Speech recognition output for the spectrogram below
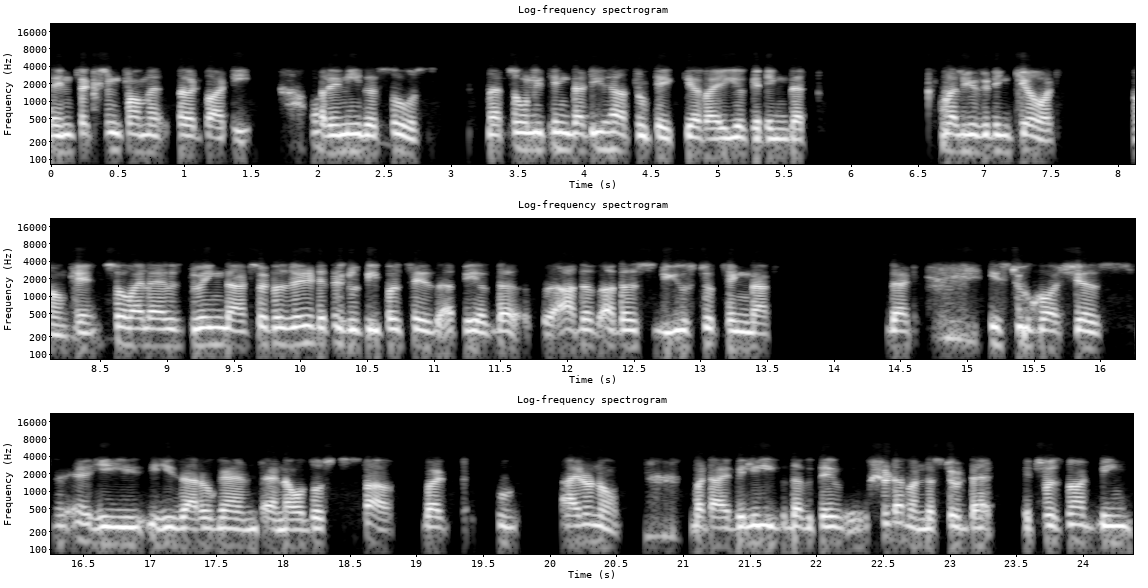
infection from a third party or any other source. That's the only thing that you have to take care while you're getting that while you're getting cured. Okay, so while I was doing that, so it was very difficult. People say that the, the other others used to think that that he's too cautious, he he's arrogant, and all those stuff. But I don't know. But I believe that they should have understood that it was not being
